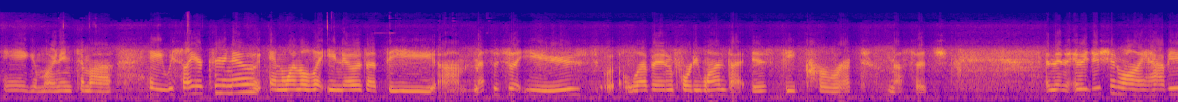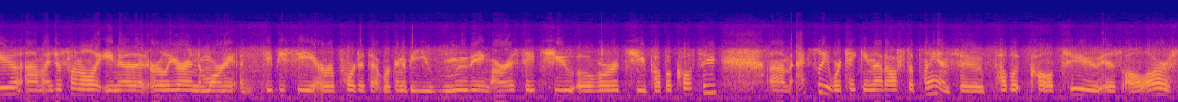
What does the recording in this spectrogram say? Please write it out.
Hey, good morning, Tama. Hey, we saw your crew note and want to let you know that the um, message that you used, 1141, that is the correct message. And then in addition, while I have you, um, I just want to let you know that earlier in the morning, DPC I reported that we're going to be moving RSA 2 over to Public Call 2. Um, actually, we're taking that off the plan, so Public Call 2 is all ours.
